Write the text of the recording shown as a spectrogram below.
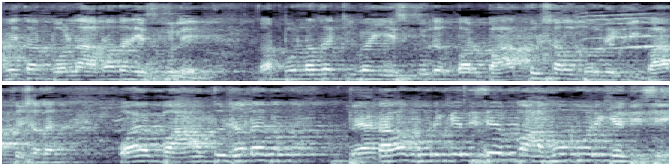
আমি তখন বললাম আপনাদের স্কুলে। তখন বললাম যে কি ভাই, স্কুলে বাহাত্তর সাল বলতে কি? বাহাত্তর সালে? কয়, বাহাত্তর সালে বেটাও পরীক্ষা দিছে, বাপও পরীক্ষা দিছে।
